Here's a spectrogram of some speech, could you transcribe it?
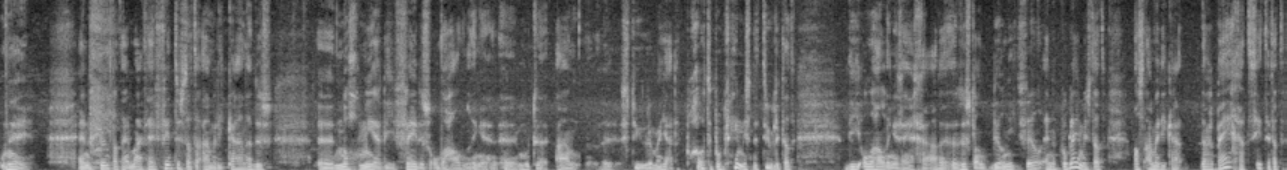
Nee. En het punt wat hij maakt, hij vindt dus dat de Amerikanen dus uh, nog meer die vredesonderhandelingen uh, moeten aansturen. Maar ja, het grote probleem is natuurlijk dat die onderhandelingen zijn gaande. Rusland wil niet veel. En het probleem is dat als Amerika daarbij gaat zitten, dat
